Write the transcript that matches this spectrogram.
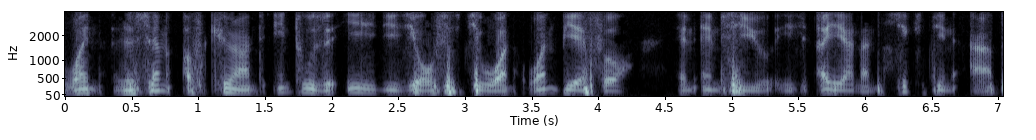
When the sum of current into the ESD 051 1BF4 and MCU is higher than 16 amp,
